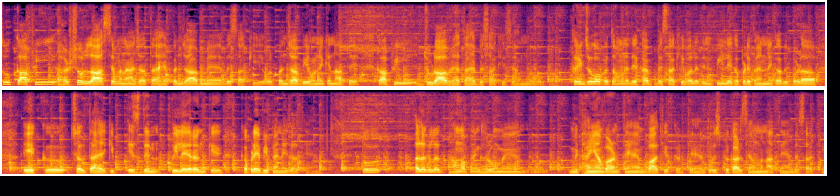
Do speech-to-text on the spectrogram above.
तो काफ़ी हर्षोल्लास से मनाया जाता है पंजाब में बैसाखी और पंजाबी होने के नाते काफ़ी जुड़ाव रहता है बैसाखी से हम लोगों का। कई जगहों पे तो हमने देखा है बैसाखी वाले दिन पीले कपड़े पहनने का भी बड़ा एक चलता है कि इस दिन पीले रंग के कपड़े भी पहने जाते हैं। तो अलग अलग हम अपने घरों में मिठाइयाँ बांटते हैं, बातचीत करते हैं तो इस प्रकार से हम मनाते हैं बैसाखी।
